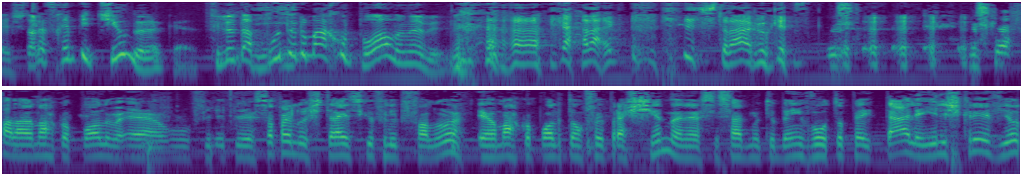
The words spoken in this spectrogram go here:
a história se repetindo, né, cara? Filho da puta do Marco Polo, né, bicho? Caraca, que estrago que esse... Isso que eu ia falar, Marco Polo, é, o Felipe, só para ilustrar isso que o Felipe falou, é, o Marco Polo então foi pra China, né, você sabe muito bem, voltou pra Itália e ele escreveu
